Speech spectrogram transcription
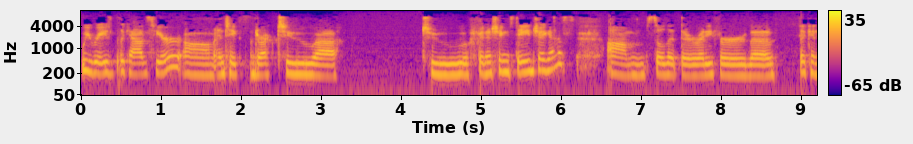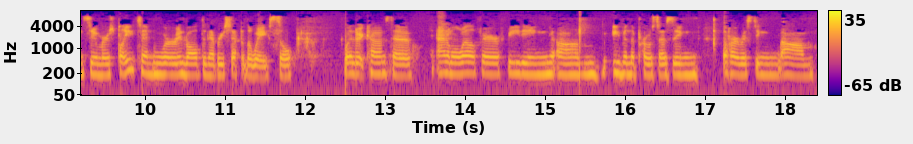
we raise the calves here um, and take them direct to uh, to a finishing stage, I guess, um, so that they're ready for the the consumer's plate, and we're involved in every step of the way. So whether it comes to animal welfare, feeding, um, even the processing, the harvesting um,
